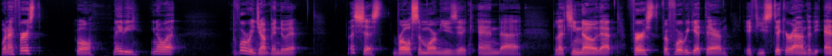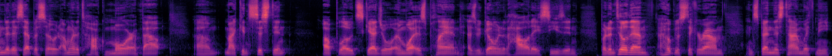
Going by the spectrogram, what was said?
when I first, well, maybe, you know what? Before we jump into it, let's just roll some more music and uh, let you know that first, before we get there, if you stick around to the end of this episode, I'm going to talk more about um, my consistent upload schedule and what is planned as we go into the holiday season. But until then, I hope you'll stick around and spend this time with me.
